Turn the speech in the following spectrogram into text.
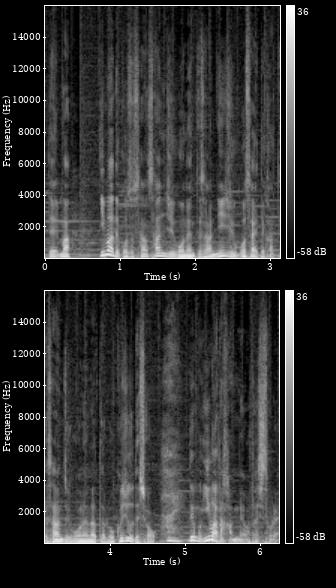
ってまあ今でこそさ35年ってさ25歳で買って35年だったら60でしょ。はい。でも今だからね私それ。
